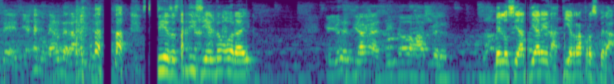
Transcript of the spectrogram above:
Ese, si ya se copiaron de Rapid, Sí, eso están diciendo por ahí. Que ellos se tiran así todos ásperos. Velocidad de arena, tierra próspera.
